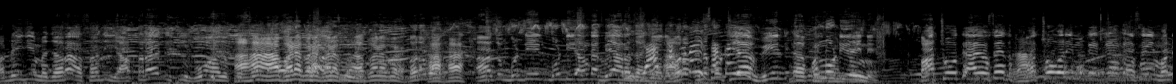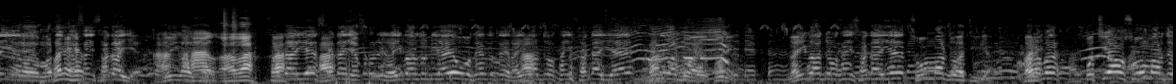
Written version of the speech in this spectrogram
મડઈ જે મજારા અસાજી યાત્રા કે કી વો આજો હા હા બરાબર બરાબર બરાબર બરાબર. હા હા. આ તો બુડી બુડી આંગા બે રજા ગયો બરાબર? એને વીન પન્નોડી રહીને. પાછો તે આયો છે તો પાછો વરી મુકે કે અસાઈ મડી મડી અસાઈ સગાઈ હે. હા હા વાહ સગાઈ હે. સગાઈ એકડો ની રવિવાર જો દી આયો છે તો તે રવિવાર જો અસાઈ સગાઈ હે શનિવાર જો આયો સોરી રવિવાર જો અસાઈ સગાઈ હે સોમવાર જો અચી ગયા. બરાબર? પછી આવ સોમવાર જો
